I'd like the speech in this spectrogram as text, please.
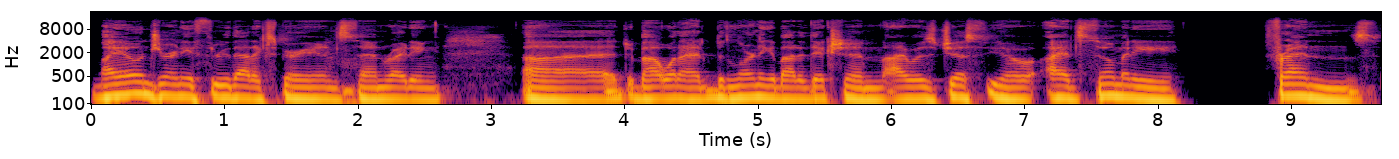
my own journey through that experience and writing uh, about what I had been learning about addiction, I was just, you know, I had so many friends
